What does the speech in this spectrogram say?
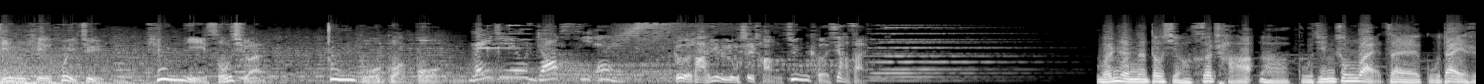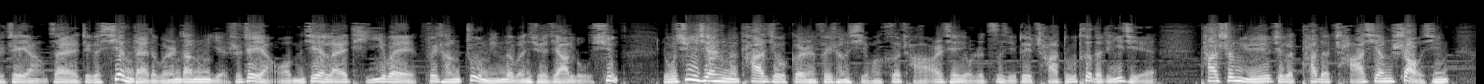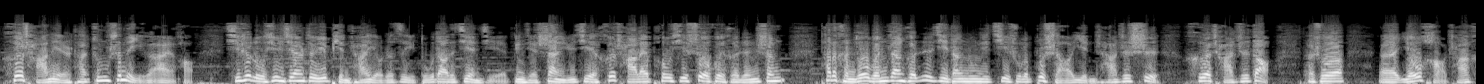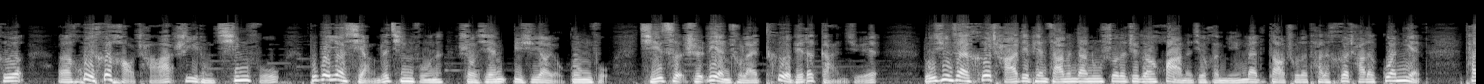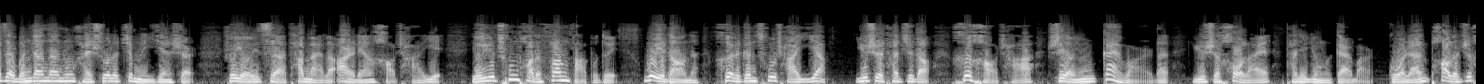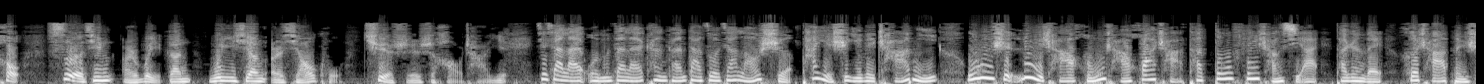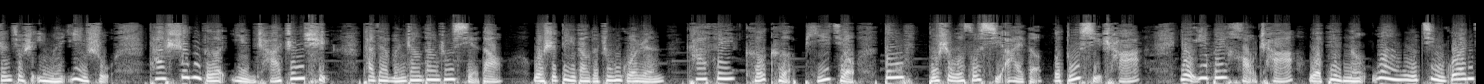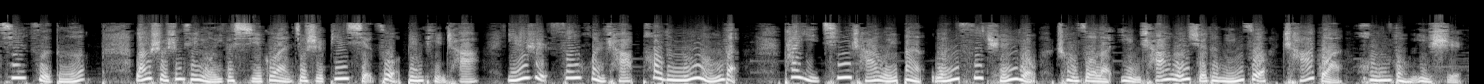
精品汇聚，听你所选，中国广播。radio.cn。各大应用市场均可下载。文人呢都喜欢喝茶啊，古今中外，在古代也是这样，在这个现代的文人当中也是这样。我们接下来提一位非常著名的文学家鲁迅。鲁迅先生呢，他就个人非常喜欢喝茶，而且有着自己对茶独特的理解。他生于这个他的茶乡绍兴，喝茶呢也是他终身的一个爱好。其实鲁迅先生对于品茶有着自己独到的见解，并且善于借喝茶来剖析社会和人生。他的很多文章和日记当中就记述了不少饮茶之事、喝茶之道。他说：“呃，有好茶喝。”呃，会喝好茶是一种轻浮，不过要想着轻浮呢，首先必须要有功夫，其次是练出来特别的感觉。鲁迅在《喝茶》这篇杂文当中说的这段话呢，就很明白的道出了他的喝茶的观念。他在文章当中还说了这么一件事儿：说有一次啊，他买了二两好茶叶，由于冲泡的方法不对，味道呢喝着跟粗茶一样。于是他知道喝好茶是要用盖碗的，于是后来他就用了盖碗。果然泡了之后，色精而味甘，微香而小苦，确实是好茶叶。接下来我们再来看看大作家老舍，他也是一位茶迷，无论是绿茶、红茶、花茶，他都非常喜爱。他认为喝茶本身就是一门艺术，他深得饮茶真趣。他在文章当中写道。我是地道的中国人，咖啡、可可、啤酒都不是我所喜爱的，我独喜茶。有一杯好茶，我便能万物静观皆自得。老舍生前有一个习惯，就是边写作边品茶，一日三换茶，泡得浓浓的。他以清茶为伴，文思泉涌，创作了饮茶文学的名作《茶馆》，轰动一时。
